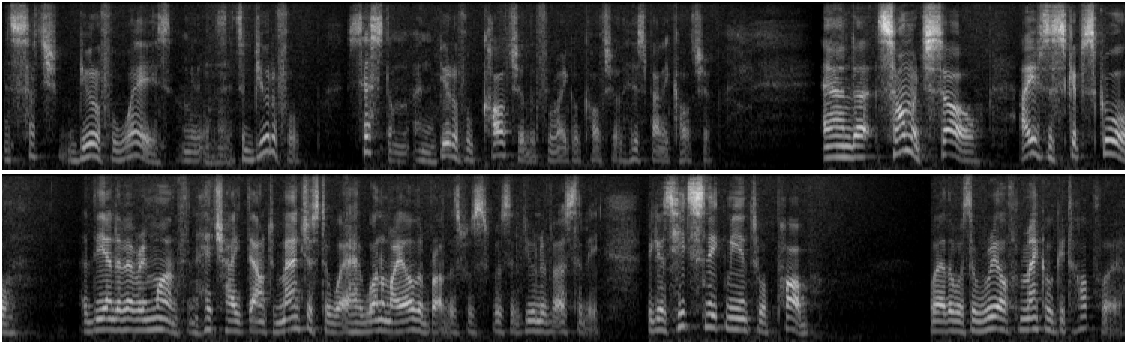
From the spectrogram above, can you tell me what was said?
in such beautiful ways. I mean, it was, it's a beautiful system and beautiful culture, the flamenco culture, the Hispanic culture. And uh, so much so, I used to skip school at the end of every month and hitchhike down to Manchester, where I had one of my elder brothers was, was at university, because he'd sneak me into a pub where there was a real flamenco guitar player,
